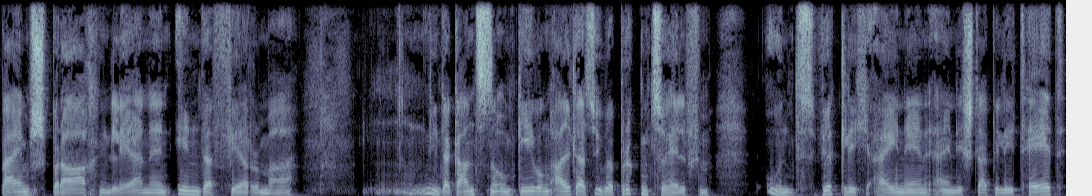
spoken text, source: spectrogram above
beim Sprachenlernen, in der Firma, in der ganzen Umgebung, all das überbrücken zu helfen und wirklich eine, eine Stabilität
